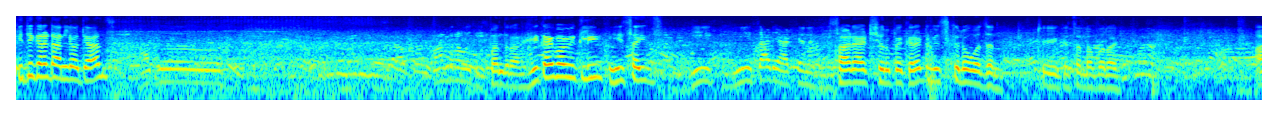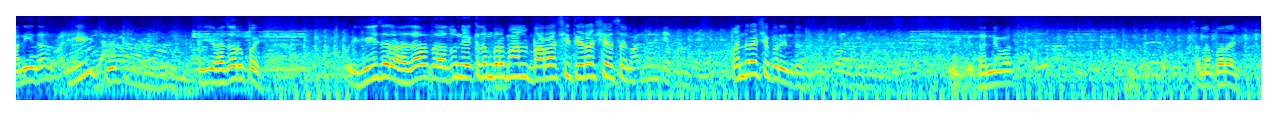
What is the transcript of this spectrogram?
किती कॅरेट आणले होते आज? आज पंधरा होती. पंधरा. ही काय भाव विकली? ही साईज ही ही साडेआठशे ना साडेआठशे रुपये कॅरेट वीस किलो वजन. ठीक आहे चला बरं आहे. आणि दा- ही? ही हजार रुपये. ही जर हजार तर अजून एक नंबर माल बाराशे तेराशे असेल. पंधराशे पर्यंत पंधराशेपर्यंत ठीक आहे धन्यवाद. चला बरं आहे.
